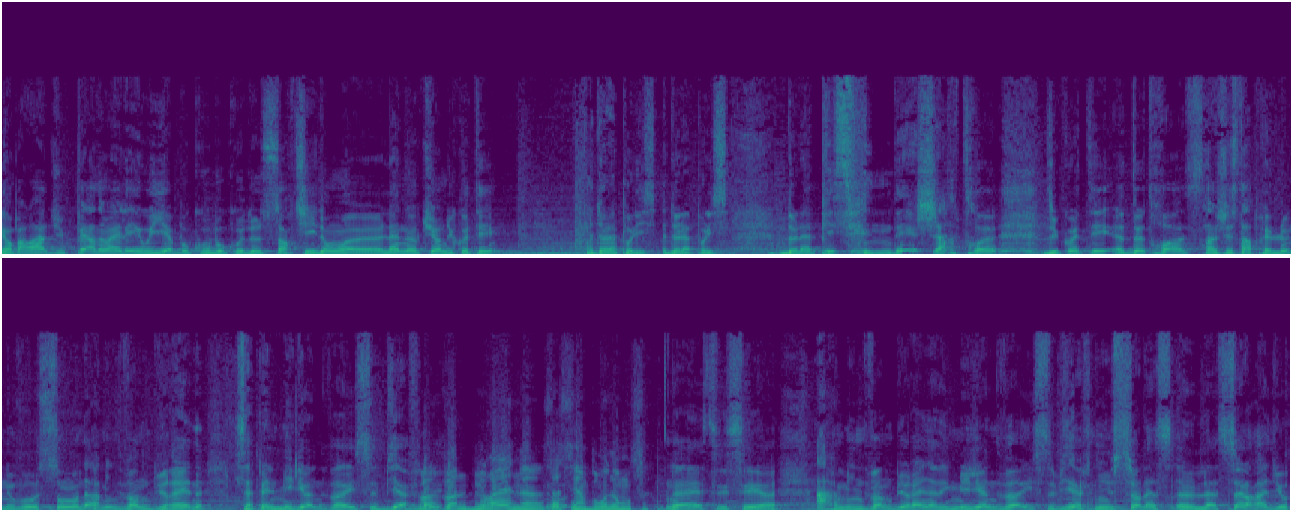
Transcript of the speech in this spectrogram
Et on parlera du Père Noël. Et oui, il y a beaucoup, beaucoup de sorties, dont euh, la nocturne du côté de la police, de la police, de la piscine des Chartreux, du côté de Troyes, ce sera juste après le nouveau son d'Armin Van Buren qui s'appelle Million Voice. Bienvenue. Van Buren, ça c'est un bon nom. ça. Ouais, c'est c'est, euh, Armin Van Buren avec Million Voice. Bienvenue sur la, euh, la seule radio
